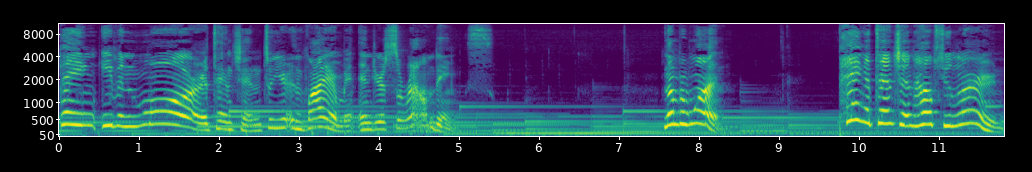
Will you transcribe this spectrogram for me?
paying even more attention to your environment and your surroundings. Number one, paying attention helps you learn.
